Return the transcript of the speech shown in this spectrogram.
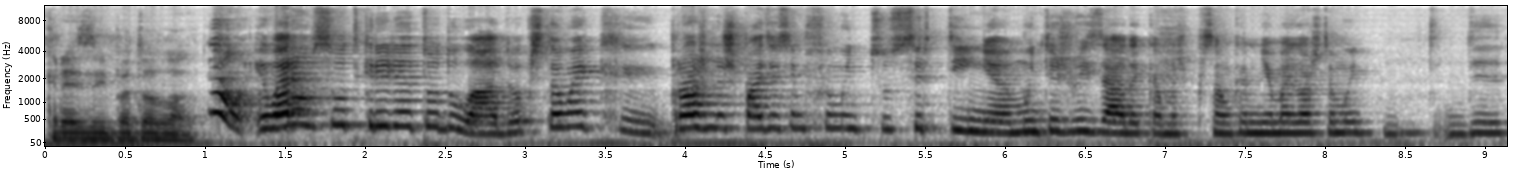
Queres ir para todo lado. Não, eu era uma pessoa de querer ir a todo lado. A questão é que, para os meus pais, eu sempre fui muito certinha, muito ajuizada, que é uma expressão que a minha mãe gosta muito de,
